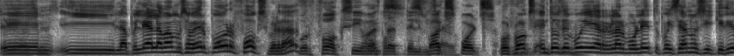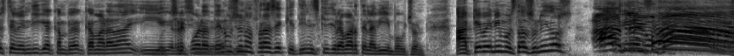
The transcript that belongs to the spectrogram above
Eh, y la pelea la vamos a ver por Fox, ¿verdad? Por Fox, sí, va a estar televisado. Fox Sports. Por Fox. Entonces voy a arreglar boletos, paisanos, y que Dios te bendiga, camarada. Y recuerda, tenemos gracias. una frase que tienes que grabártela bien, Pauchón. ¿A qué venimos, Estados Unidos? ¡A, triunfar!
